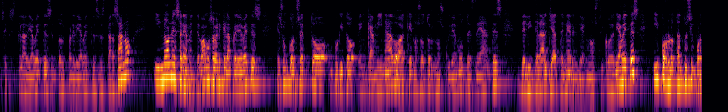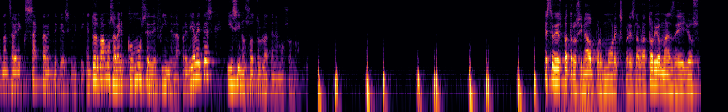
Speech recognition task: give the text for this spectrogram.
si existe la diabetes, entonces prediabetes es estar sano y no necesariamente. Vamos a ver que la prediabetes es un concepto un poquito encaminado a que nosotros nos cuidemos desde antes de literal ya tener el diagnóstico de diabetes y por lo tanto es importante saber exactamente qué significa. Entonces vamos a ver cómo se define la prediabetes y si nosotros la tenemos o no. Este video es patrocinado por More Express Laboratorio, más de ellos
